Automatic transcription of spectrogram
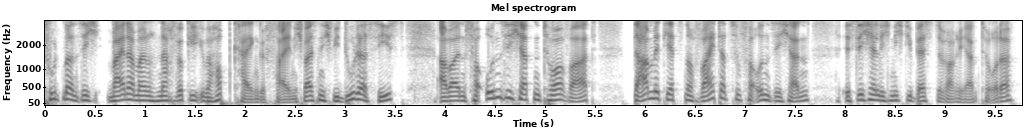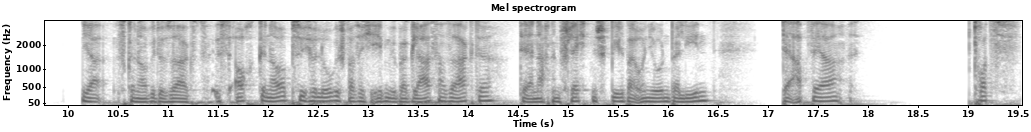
tut man sich meiner Meinung nach wirklich überhaupt keinen Gefallen. Ich weiß nicht, wie du das siehst, aber einen verunsicherten Torwart damit jetzt noch weiter zu verunsichern, ist sicherlich nicht die beste Variante, oder? Ja, ist genau wie du sagst. Ist auch genau psychologisch, was ich eben über Glasner sagte, der nach einem schlechten Spiel bei Union Berlin der Abwehr trotz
